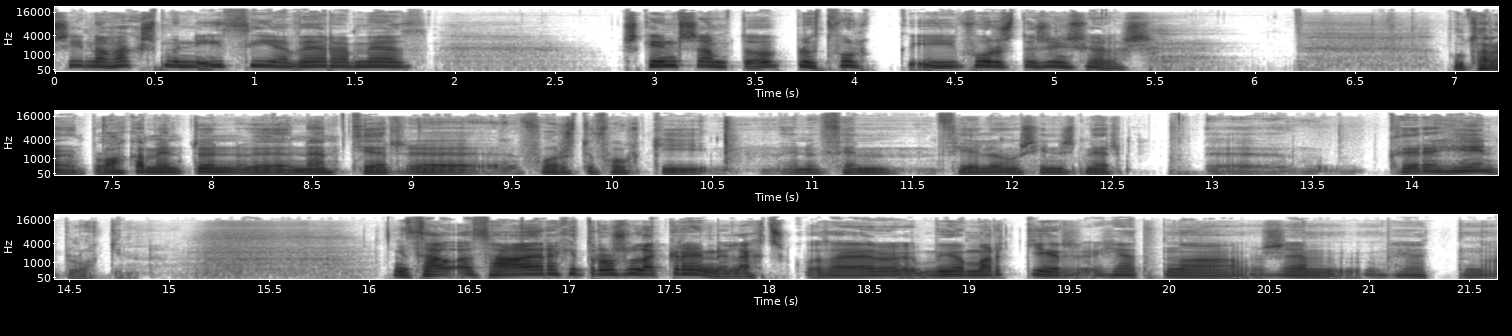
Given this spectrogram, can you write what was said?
sína hagsmunni í því að vera með skinsamt og upplugt fólk í fórustu sínsfélags. Þú talar um blokkamyndun, við hefum nefnt hér uh, fórustu fólk í einum fimm félagum sínist mér. Uh, hver er hinn blokkin? Það, það er ekkit rosalega greinilegt sko, það eru mjög margir hérna sem hérna,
